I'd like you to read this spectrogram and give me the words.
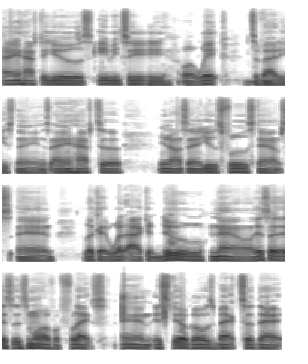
I ain't have to use EBT or WIC to buy these things. I ain't have to, you know what I'm saying, use food stamps and look at what I can do now. It's a it's it's more of a flex and it still goes back to that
